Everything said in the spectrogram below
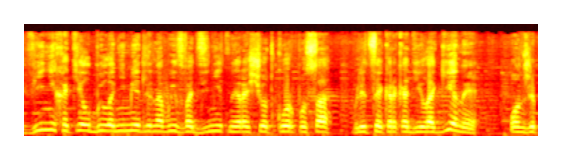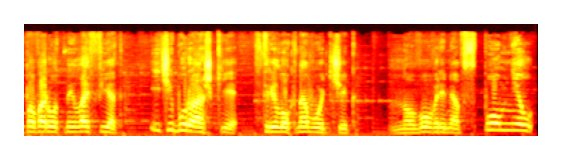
Винни хотел было немедленно вызвать зенитный расчет корпуса в лице крокодила Гены, он же поворотный лафет, и Чебурашки, стрелок-наводчик. Но вовремя вспомнил,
